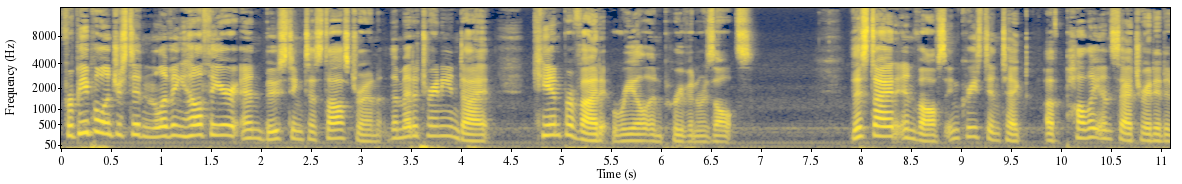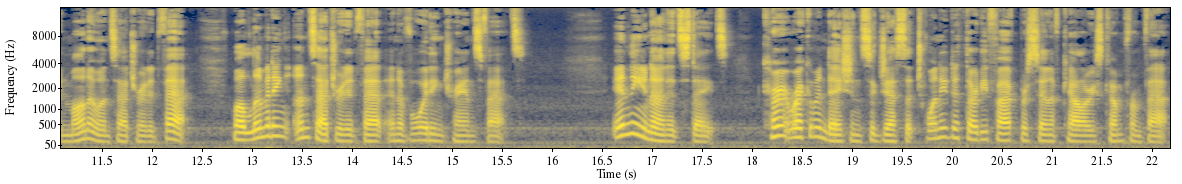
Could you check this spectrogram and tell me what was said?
For people interested in living healthier and boosting testosterone, the Mediterranean diet can provide real and proven results. This diet involves increased intake of polyunsaturated and monounsaturated fat, while limiting unsaturated fat and avoiding trans fats. In the United States, current recommendations suggest that 20 to 35% of calories come from fat.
